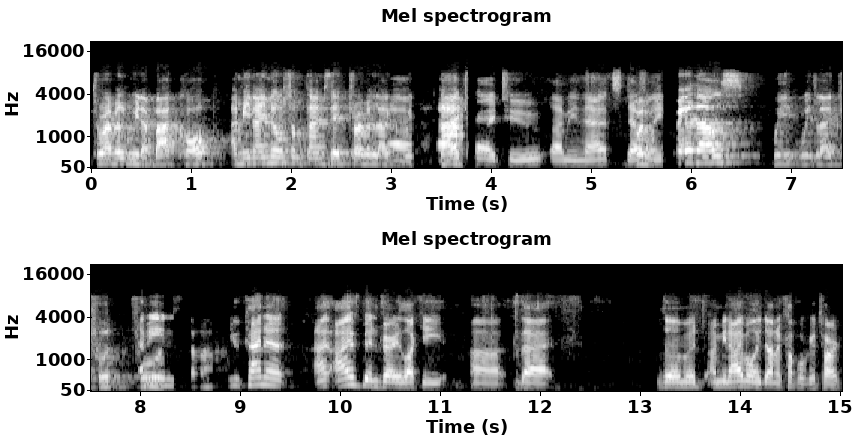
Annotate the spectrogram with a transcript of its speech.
travel with a backup? I mean, I know sometimes they travel like Uh, with I try to. I mean, that's but definitely. pedals with, with like foot. foot I mean, stuff. You kind of. I've been very lucky uh, that the. I mean, I've only done a couple guitar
